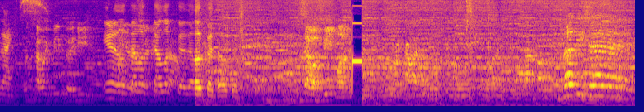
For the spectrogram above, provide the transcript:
Nice. That's How we beat the heat. Yeah, that look, that look, that look good. That look good. That look good. Is how I beat my Ceviche.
